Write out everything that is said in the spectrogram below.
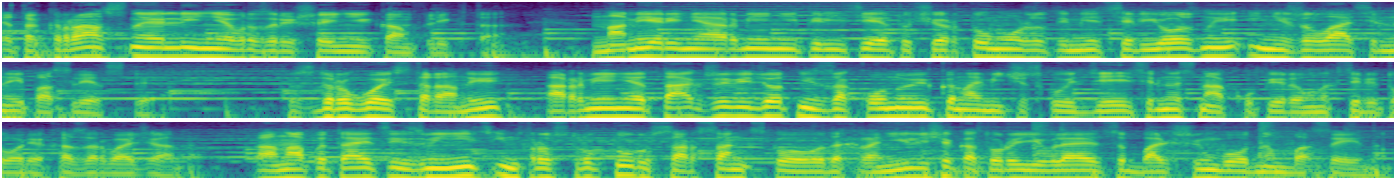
это красная линия в разрешении конфликта. Намерение Армении перейти эту черту может иметь серьезные и нежелательные последствия. С другой стороны, Армения также ведет незаконную экономическую деятельность на оккупированных территориях Азербайджана. Она пытается изменить инфраструктуру Сарсангского водохранилища, которое является большим водным бассейном.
